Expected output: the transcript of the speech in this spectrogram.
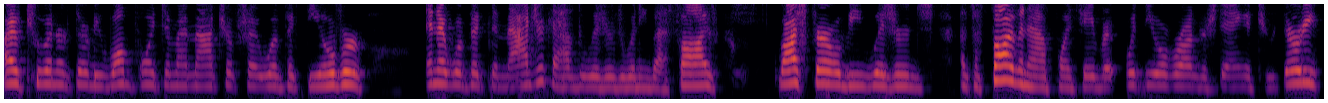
I have 231 points in my matchup, so I would pick the over. And I would pick the Magic. I have the Wizards winning by five. My spread would be Wizards as a five and a half point favorite with the over under staying at 230.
